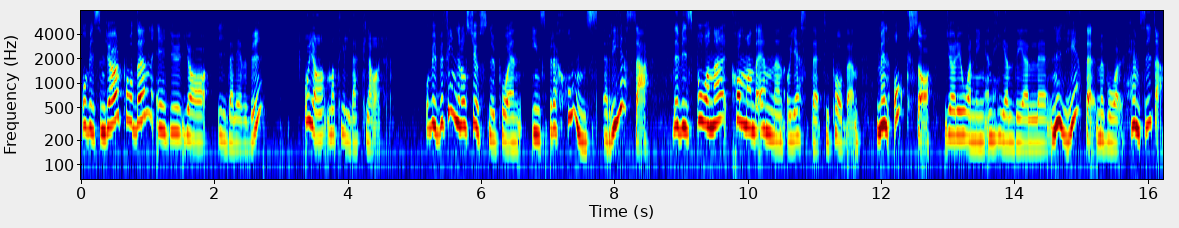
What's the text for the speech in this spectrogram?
Och vi som gör podden är ju jag, Ida Leveby. Och jag, Matilda Klar. Och vi befinner oss just nu på en inspirationsresa där vi spånar kommande ämnen och gäster till podden, men också gör i ordning en hel del eh, nyheter med vår hemsida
